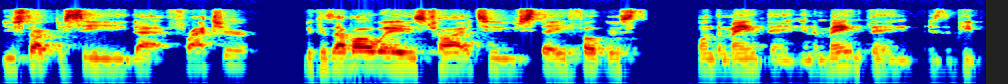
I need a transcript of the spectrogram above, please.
you start to see that fracture because I've always tried to stay focused on the main thing, and the main thing is the people.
